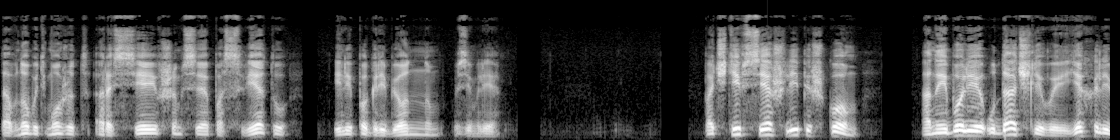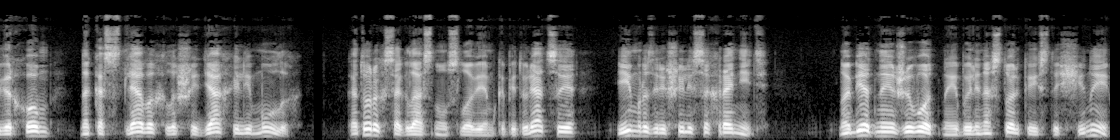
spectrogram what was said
давно, быть может, рассеявшимся по свету или погребенным в земле. Почти все шли пешком, а наиболее удачливые ехали верхом на костлявых лошадях или мулах, которых, согласно условиям капитуляции, им разрешили сохранить, но бедные животные были настолько истощены,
